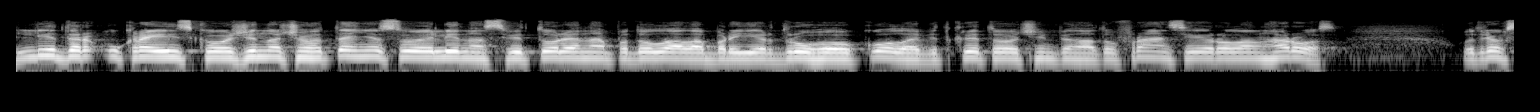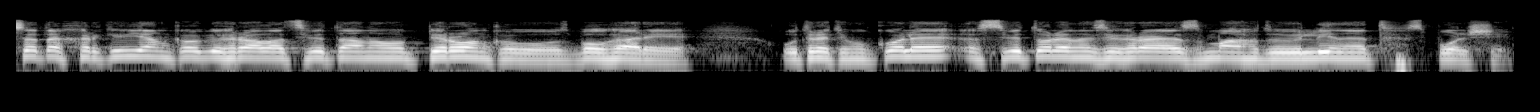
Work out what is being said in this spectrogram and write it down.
Лідер українського жіночого тенісу Еліна Світоліна подолала бар'єр другого кола відкритого чемпіонату Франції Ролан Гарос. У трьох сетах харків'янка обіграла Цвітанову Піронкову з Болгарії. У третьому колі Світоліна зіграє з Магдою Лінет з Польщі.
